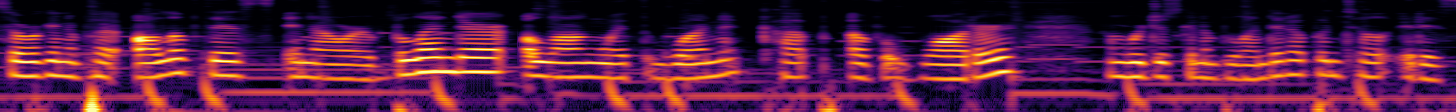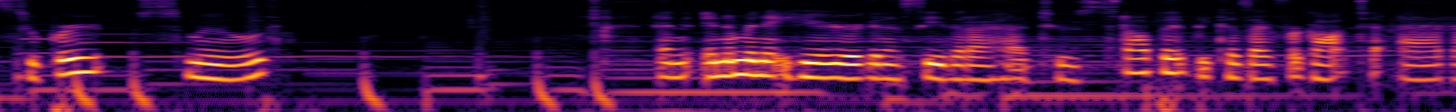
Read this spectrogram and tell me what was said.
So we're gonna put all of this in our blender along with one cup of water and we're just gonna blend it up until it is super smooth. And in a minute here, you're gonna see that I had to stop it because I forgot to add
